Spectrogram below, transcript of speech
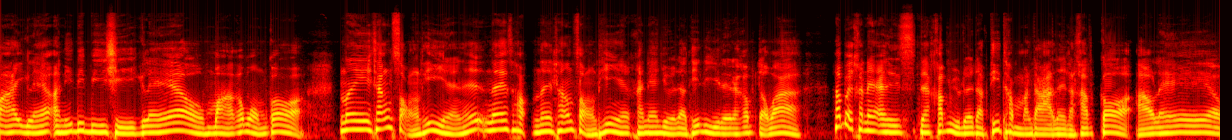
มาอีกแล้ว อันนี้ดีบีฉีกแล้ว มาครับผมก็ในทั้งสองที่เนี่ยในในทั้งสองที่เนี่ยคะแนนอยู่ระดับที่ดีเลยนะครับ แต่ว่าถ้าเป็นคะแนนอลิสนะครับอยู่ระดับที่ธรรมดาเลยนะครับ ก็เอาแล้ว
